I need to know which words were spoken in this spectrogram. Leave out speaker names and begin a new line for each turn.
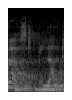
First blood.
